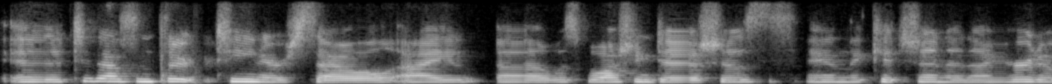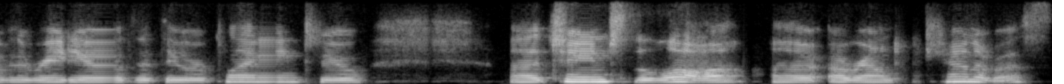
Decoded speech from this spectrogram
in 2013 or so, I uh, was washing dishes in the kitchen, and I heard over the radio that they were planning to uh, changed the law uh, around cannabis.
